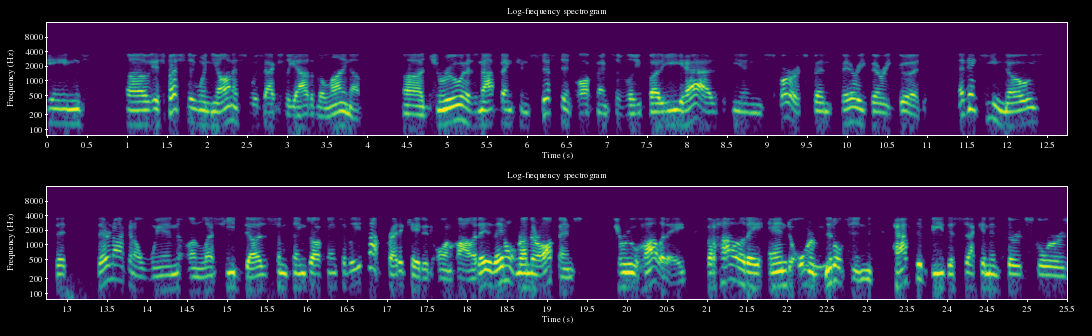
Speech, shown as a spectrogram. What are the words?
games uh, especially when Giannis was actually out of the lineup. Uh, Jrue has not been consistent offensively, but he has in spurts been very, very good. I think he knows that they're not going to win unless he does some things offensively. It's not predicated on Holiday. They don't run their offense through Holiday, but Holiday and or Middleton have to be the second and third scorers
